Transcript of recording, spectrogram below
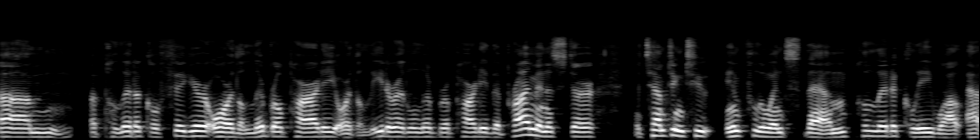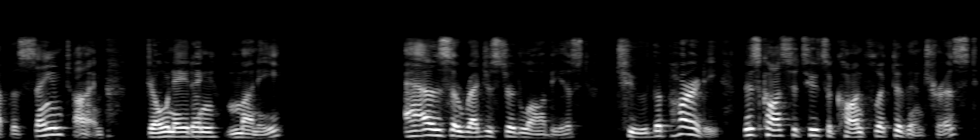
um, a political figure or the Liberal Party or the leader of the Liberal Party, the Prime Minister, attempting to influence them politically while at the same time donating money as a registered lobbyist to the party. This constitutes a conflict of interest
